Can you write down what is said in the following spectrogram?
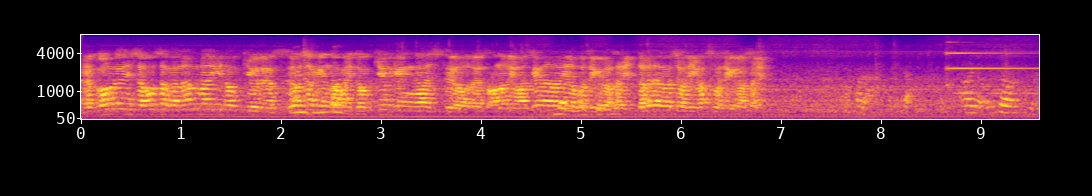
えこの電車、大阪南波行き特急です。乗車券の前に特急券が必要です。お乗り間違いないようにご注意ください。扉が閉まります。ご注意ください。ほら来たあれ上手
